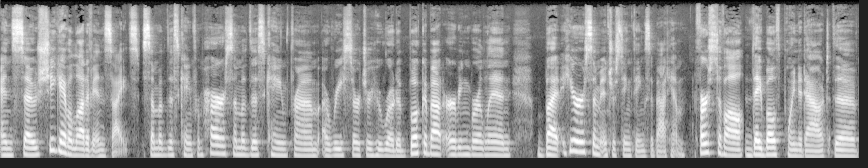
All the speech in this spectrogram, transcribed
And so she gave a lot of insights. Some of this came from her, some of this came from a researcher who wrote a book about Irving Berlin. But here are some interesting things about him. First of all, they both pointed out, the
